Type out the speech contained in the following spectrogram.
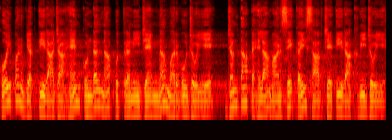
કોઈ પણ વ્યક્તિ રાજા હેમ કુંડલના પુત્રની જેમ ન મરવું જોઈએ, જમતા પહેલા માણસે કઈ સાવચેતી રાખવી જોઈએ.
